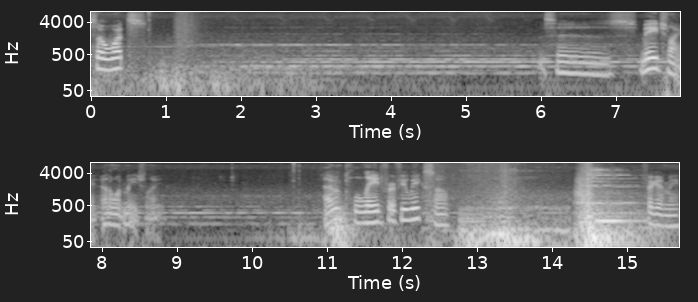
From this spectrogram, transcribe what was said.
So what's... This is... Mage Light. I don't want Mage Light. I haven't played for a few weeks, so... Forgive me.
